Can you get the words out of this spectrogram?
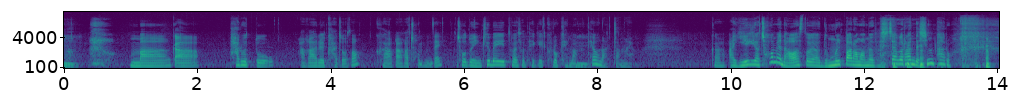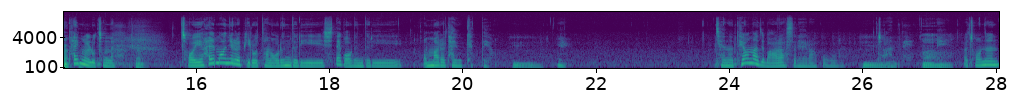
음. 엄마가 바로 또 아가를 가져서 그 아가가 전데 저도 인큐베이터에서 되게 그렇게 막 음. 태어났잖아요. 그러니까 아 이 얘기가 처음에 나왔어야 눈물바람하면서 시작을 하는데 심파로 타이밍을 놓쳤네. 저희 할머니를 비롯한 어른들이 시댁 어른들이 엄마를 다 욕했대요. 음. 쟤는 태어나지 말았으래라고 음. 저한테. 아. 네. 저는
